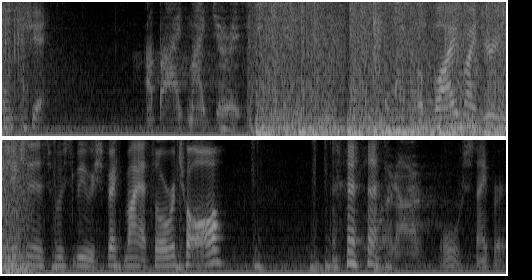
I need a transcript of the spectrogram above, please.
Oh shit. Abide my jurisdiction. Abide my jurisdiction is supposed to be respect my authority. oh, sniper.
